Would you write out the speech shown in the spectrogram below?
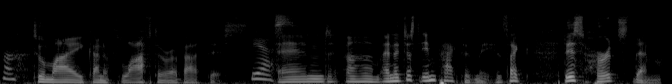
Huh. to my kind of laughter about this. Yes. And um, and it just impacted me. It's like this hurts them.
